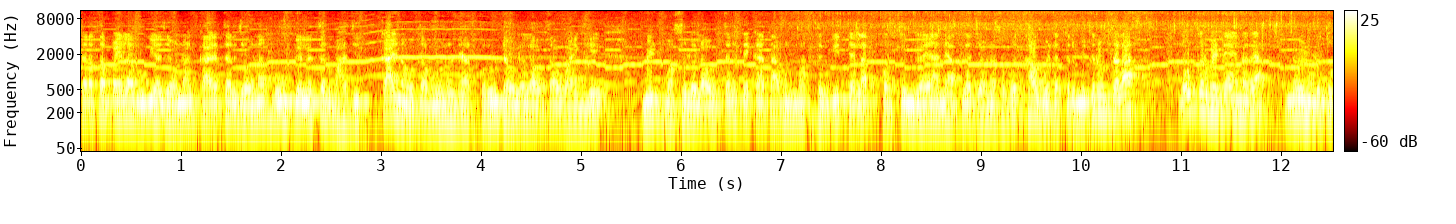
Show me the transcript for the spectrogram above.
तर आता पहिला बघूया जेवणात काय तर जेवणात बघू गेलं तर भाजी काय नव्हता म्हणून ह्या करून ठेवलेला होता वांगे. मीठ मसाला लावून तर ते आता आपण मस्तपैकी त्याला परतून घेऊया आणि आपल्या जेवणासोबत खाऊ भेटा. तर मित्रांनो चला लवकर भेटा येणाऱ्या नवीन व्हिडिओ तो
